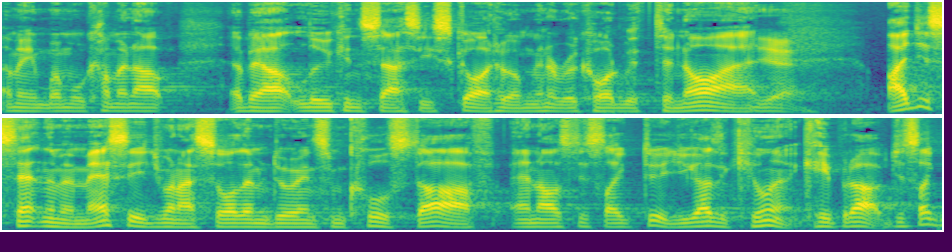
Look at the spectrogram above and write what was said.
I mean, when we we're coming up about Luke and Sassy Scott, who I'm going to record with tonight. Yeah. I just sent them a message when I saw them doing some cool stuff, and I was just like, "Dude, you guys are killing it. Keep it up. Just like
